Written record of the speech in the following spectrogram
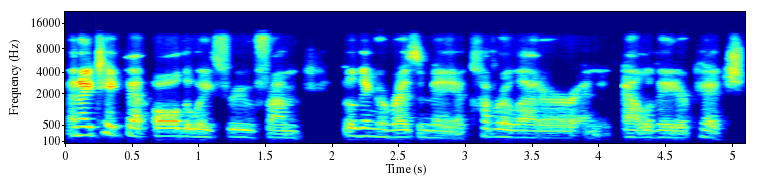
and i take that all the way through from building a resume, a cover letter, an elevator pitch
